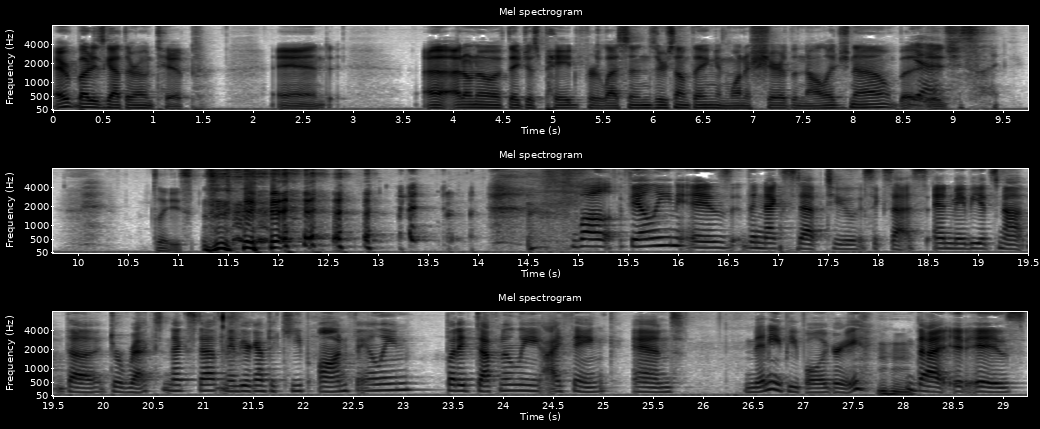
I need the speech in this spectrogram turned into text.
everybody's got their own tip and I, I don't know if they just paid for lessons or something and want to share the knowledge now but Yeah. it's just like please Well, failing is the next step to success. And maybe it's not the direct next step. Maybe you're going to have to keep on failing. But it definitely, I think, and many people agree, mm-hmm. that it is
